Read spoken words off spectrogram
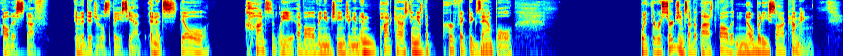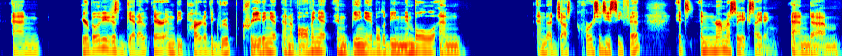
all this stuff in the digital space yet, and it's still constantly evolving and changing. And, and podcasting is the perfect example with the resurgence of it last fall that nobody saw coming. And your ability to just get out there and be part of the group creating it and evolving it and being able to be nimble and and adjust course as you see fit it's enormously exciting and um,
